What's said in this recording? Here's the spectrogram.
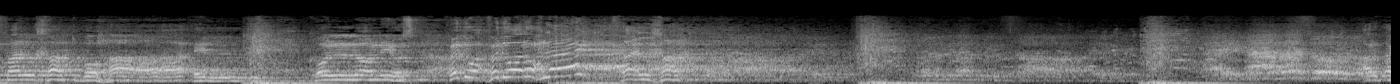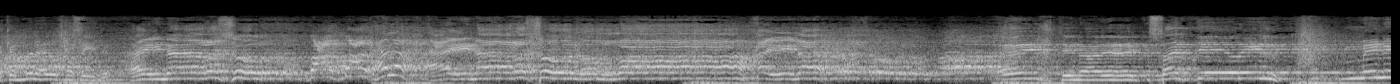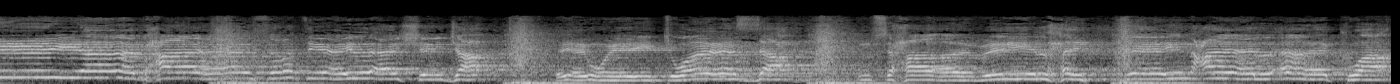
فالخطب هائل. كل يس فدوى فدوى روح لك. فالخطب. أرد أكملها القصيدة أين رسول بعد بعد. هلا. أين رسول الله؟ أين رسول الله اختنق صدر ويتوزع سحاب الحسين على الأكوان.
